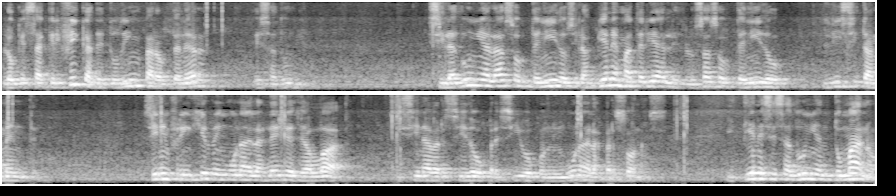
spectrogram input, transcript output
lo que sacrificas de tu din para obtener esa dunya. Si la dunya la has obtenido, si los bienes materiales los has obtenido lícitamente, sin infringir ninguna de las leyes de Allah y sin haber sido opresivo con ninguna de las personas, y tienes esa dunya en tu mano,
